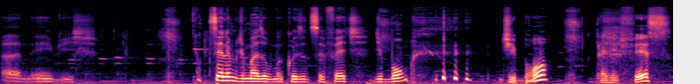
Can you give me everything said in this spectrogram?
ah, nem, bicho. Você lembra de mais alguma coisa do Cefete? De bom? De bom que a gente fez.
